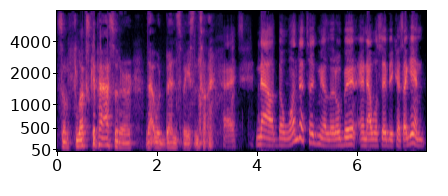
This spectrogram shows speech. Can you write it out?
some flux capacitor that would bend space and time. Okay. Now, the one that took me a little bit, and I will say because again,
